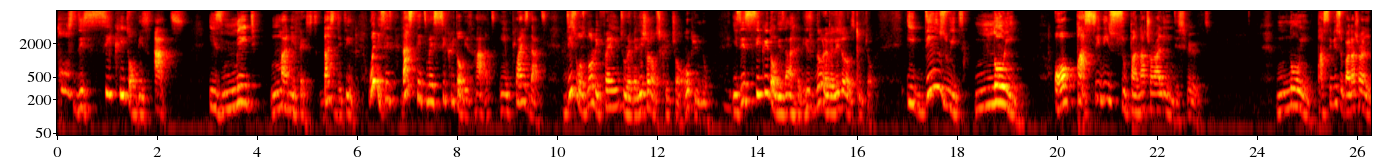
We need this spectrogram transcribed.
thus the secret of his acts is made manifest. That's the thing. When he says that statement, secret of his heart, implies that this was not referring to revelation of scripture. Hope you know. He says secret of his heart is no revelation of scripture. It deals with knowing or perceiving supernaturally in the spirit. Knowing, perceiving supernaturally.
